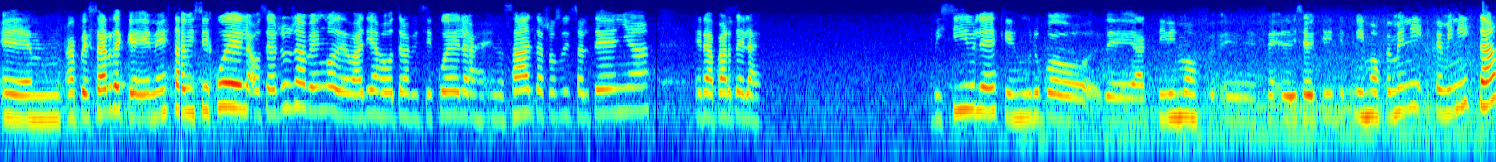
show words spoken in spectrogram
Em, a pesar de que en esta biciescuela, o sea, yo ya vengo de varias otras biciescuelas en Salta, yo soy salteña, era parte de las Visibles, que es un grupo de activismo, eh, feminista,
